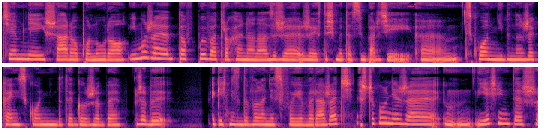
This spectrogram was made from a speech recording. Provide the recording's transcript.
ciemniej, szaro, ponuro i może to wpływa trochę na nas, że, że jesteśmy tacy bardziej y, skłonni do narzekań, skłonni do tego, żeby, żeby jakieś niezadowolenie swoje wyrażać. Szczególnie, że mm, jesień też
